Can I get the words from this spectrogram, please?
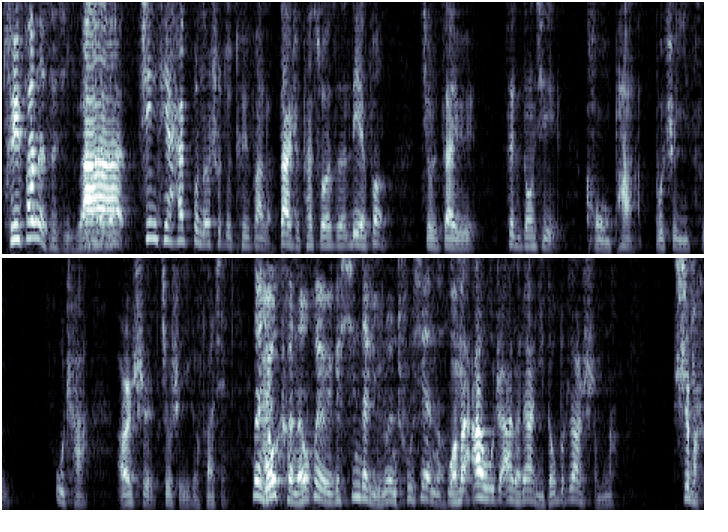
推翻了自己原来的。今天还不能说就推翻了，但是他说的裂缝就是在于这个东西恐怕不是一次。误差，而是就是一个发现。那有可能会有一个新的理论出现呢？我们暗物质、暗能量，你都不知道是什么呢？是吗？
